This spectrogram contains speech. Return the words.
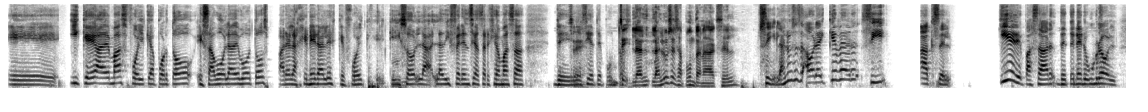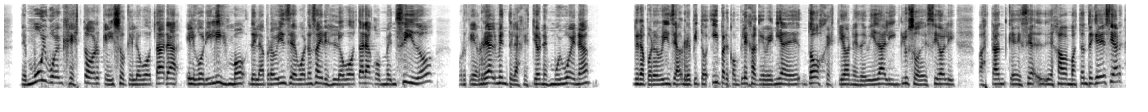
Eh, y que además fue el que aportó esa bola de votos para las generales, que fue el que, hizo la, la diferencia Sergio Massa de, Sí. de siete puntos. Sí, la- las luces apuntan a Axel. Sí, las luces. Ahora hay que ver si Axel quiere pasar de tener un rol de muy buen gestor que hizo que lo votara el gorilismo de la provincia de Buenos Aires, lo votara convencido, porque realmente la gestión es muy buena, de una provincia, repito, hiper compleja que venía de dos gestiones de Vidal, incluso de Scioli, bastante, que desea- dejaban bastante que desear.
